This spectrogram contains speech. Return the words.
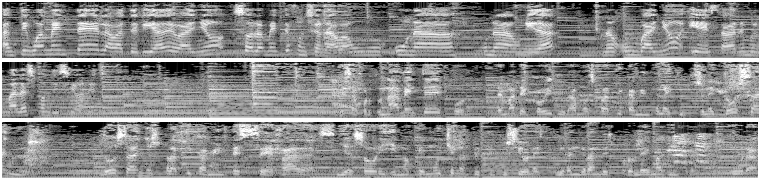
Antiguamente la batería de baño solamente funcionaba una, una unidad, un baño y estaban en muy malas condiciones. Desafortunadamente, por temas de COVID, duramos prácticamente las instituciones dos años, dos años prácticamente cerradas, y eso originó que muchas de nuestras instituciones tuvieran grandes problemas de infraestructura.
